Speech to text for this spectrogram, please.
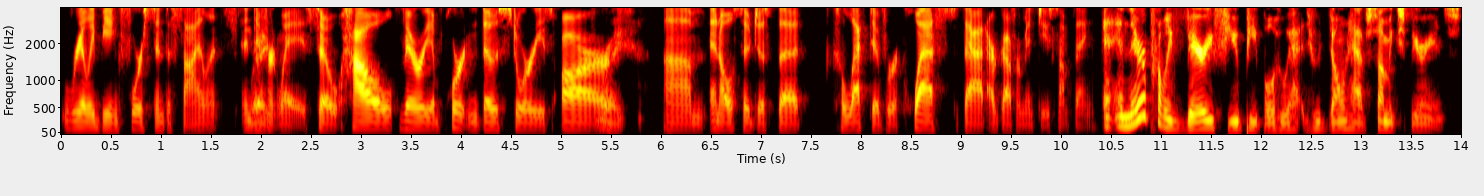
really being forced into silence in Right. different ways. So, how very important those stories are, right um, and also just the collective request that our government do something. and, and there are probably very few people who ha- who don't have some experience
